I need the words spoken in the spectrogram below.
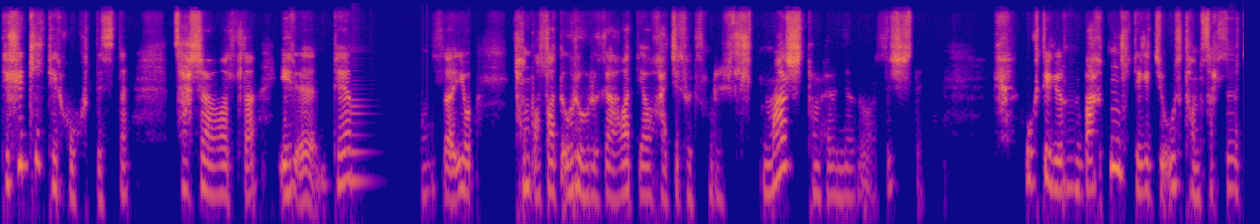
Тэгэхэд л тэр хүүхэдтэй цаашаа бол тийм юу том болоод өөрөө өөрийгөө аваад явах ажил хөдөлмөр эрхлэлт маш том хувь нэмэр болно шүү дээ. Хүүхдийг ер нь багтан л тэгж үл томсорлож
